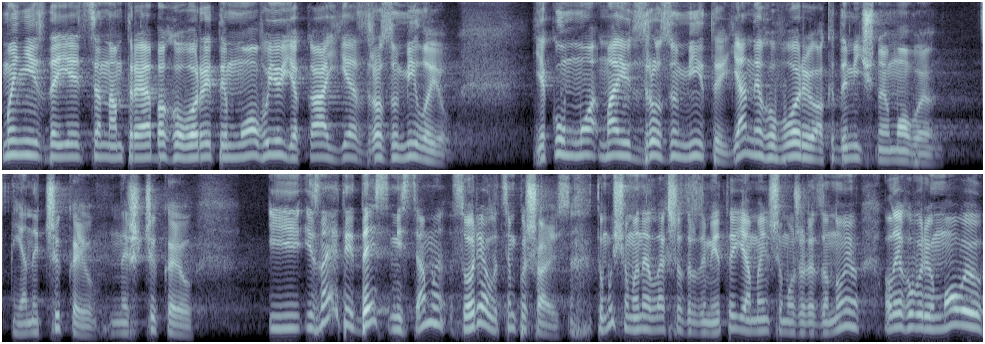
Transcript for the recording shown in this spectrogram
мені здається, нам треба говорити мовою, яка є зрозумілою, яку мають зрозуміти. Я не говорю академічною мовою. Я не чикаю, не щикаю. І, і знаєте, десь місцями сорі, але цим пишаюсь, тому що мене легше зрозуміти, я менше можу резоную, але я говорю мовою,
